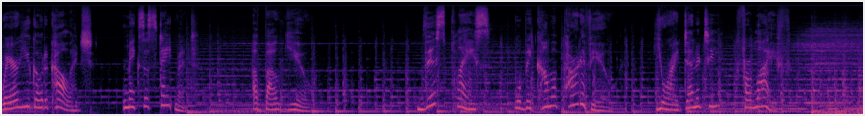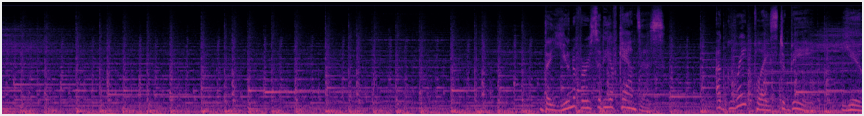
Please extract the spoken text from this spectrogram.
Where you go to college makes a statement about you. This place will become a part of you, your identity for life. The University of Kansas. A great place to be you.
